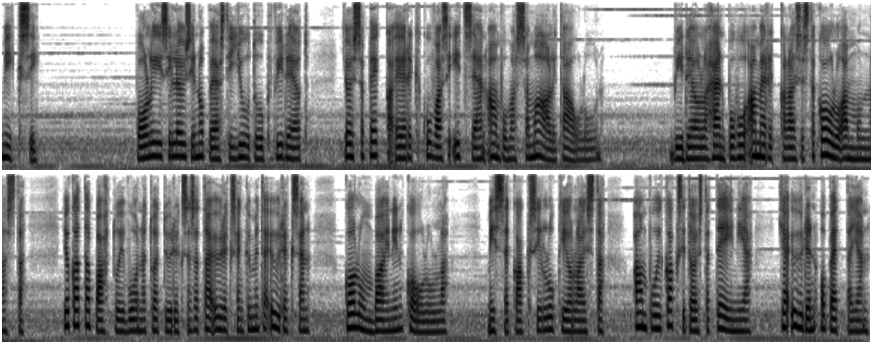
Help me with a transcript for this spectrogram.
Miksi? Poliisi löysi nopeasti YouTube-videot, joissa Pekka Erik kuvasi itseään ampumassa maalitauluun. Videolla hän puhuu amerikkalaisesta kouluammunnasta, joka tapahtui vuonna 1999 Columbinein koululla, missä kaksi lukiolaista ampui 12 teiniä ja yhden opettajan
